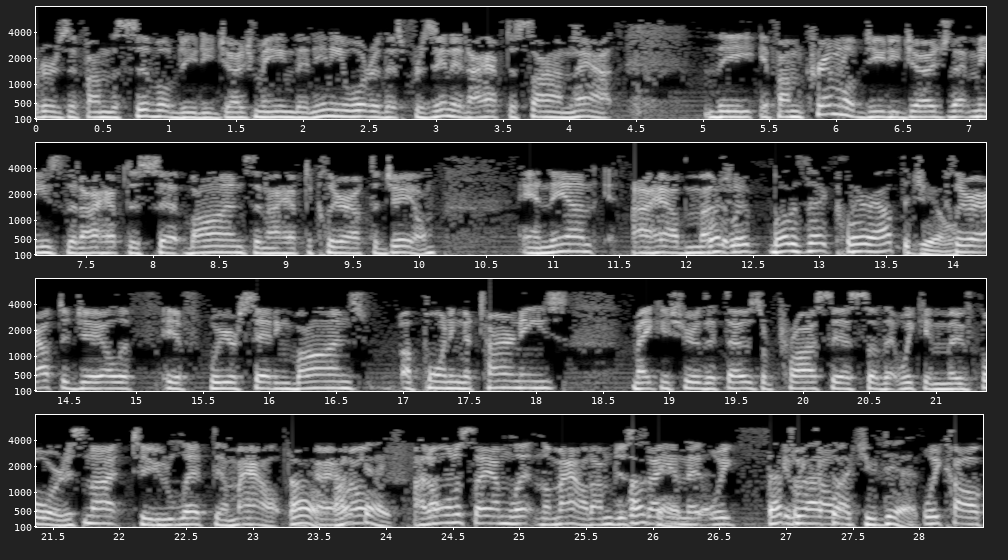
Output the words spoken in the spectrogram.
orders. If I'm the civil duty judge, meaning that any order that's presented, I have to sign that. The if I'm criminal duty judge, that means that I have to set bonds and I have to clear out the jail. And then I have motion. What, what, was that? Clear out the jail. Clear out the jail if if we are setting bonds, appointing attorneys, making sure that those are processed so that we can move forward. It's not to let them out. Okay. Oh, okay. I don't, I don't want to say I'm letting them out. I'm just okay. saying that we. That's we what I thought you did. We call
